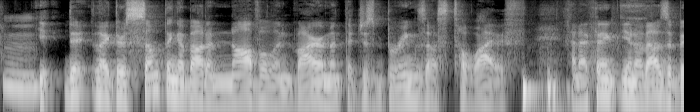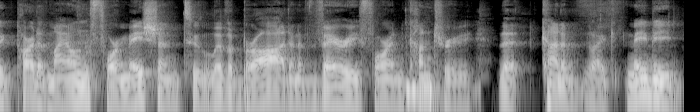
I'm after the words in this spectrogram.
mm. like there's something about a novel environment that just brings us to life. And I think, you know, that was a big part of my own formation to live abroad in a very foreign country that kind of like maybe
